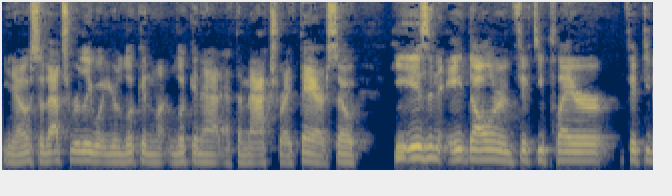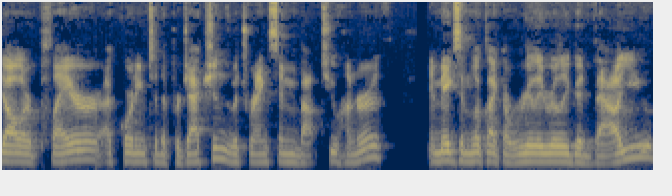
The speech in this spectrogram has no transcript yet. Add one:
you know so that's really what you're looking looking at at the max right there so he is an eight dollar and fifty player, fifty dollar player according to the projections, which ranks him about two hundredth. It makes him look like a really, really good value.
